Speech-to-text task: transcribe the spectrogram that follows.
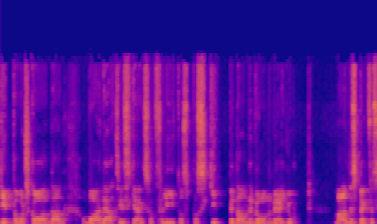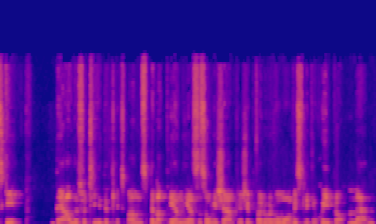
Skip har varit skadad och bara det att vi ska liksom förlita oss på Skip i den nivån vi har gjort med all respekt för Skip, det är alldeles för tidigt. Liksom. Han spelat en hel säsong i Championship förra året och var visserligen skitbra, men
